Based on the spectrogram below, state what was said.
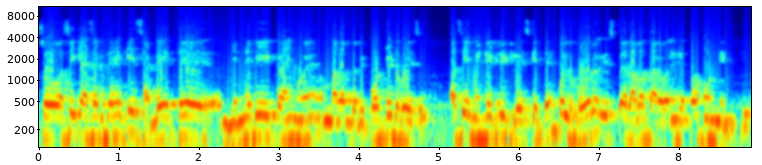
ਸੋ ਅਸੀਂ ਕਹਿ ਸਕਦੇ ਹਾਂ ਕਿ ਸਾਡੇ ਇੱਥੇ ਜਿੰਨੇ ਵੀ ਕ੍ਰਾਈਮ ਹੋਏ, ਮਤਲਬ ਰਿਪੋਰਟਡ ਹੋਏ ਸੀ, ਅਸੀਂ ਇਮੀਡੀਏਟਲੀ ਟ੍ਰੇਸ ਕੀਤੇ। ਕੋਈ ਹੋਰ ਇਸ ਤੋਂ ਇਲਾਵਾ ਕਾਰਵਾਈ ਆਪਾਂ ਹੋਣ ਨਹੀਂ ਦਿੱਤੀ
